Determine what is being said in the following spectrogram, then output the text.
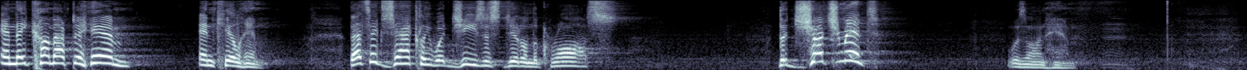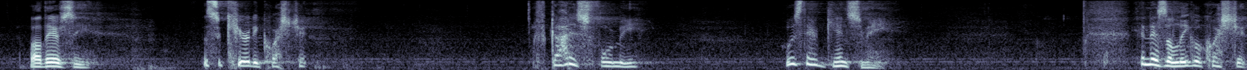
and they come after him and kill him. That's exactly what Jesus did on the cross. The judgment was on him. Well, there's the, the security question. If God is for me, who's there against me? Then there's the legal question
